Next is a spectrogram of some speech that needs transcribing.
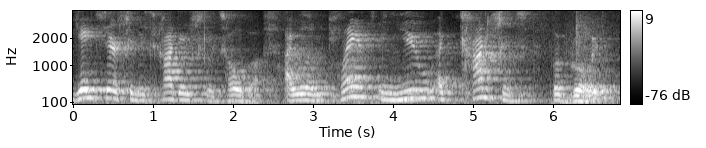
Yetzer shemischadesh l'tova. I will implant in you a conscience for good.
